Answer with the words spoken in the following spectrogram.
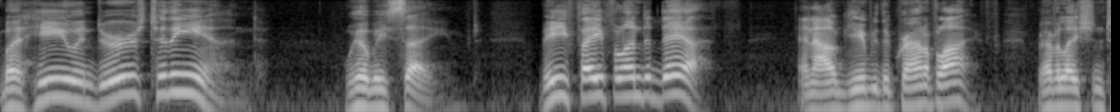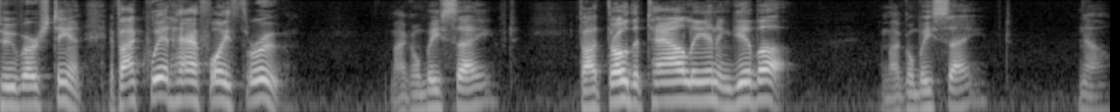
but he who endures to the end will be saved. Be faithful unto death, and I'll give you the crown of life. Revelation 2 verse 10. If I quit halfway through, am I going to be saved? If I throw the towel in and give up, am I going to be saved? No.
